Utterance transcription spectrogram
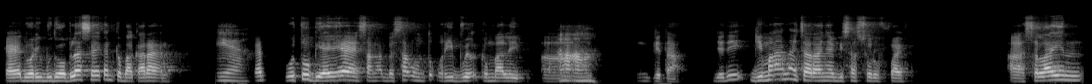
kayak 2012 saya kan kebakaran Iya. Kan butuh biaya yang sangat besar untuk rebuild kembali uh, uh-uh. kita. Jadi gimana caranya bisa survive? Uh, selain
